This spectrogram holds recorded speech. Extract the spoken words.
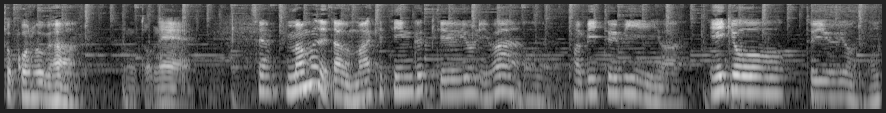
ところがうんとね今まで多分マーケティングっていうよりは、うん、まあ、B2B は営業というようなね、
